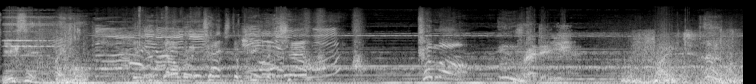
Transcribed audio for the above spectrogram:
Exit it. You got what it takes to beat the champ? Come on! Ready. Fight.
